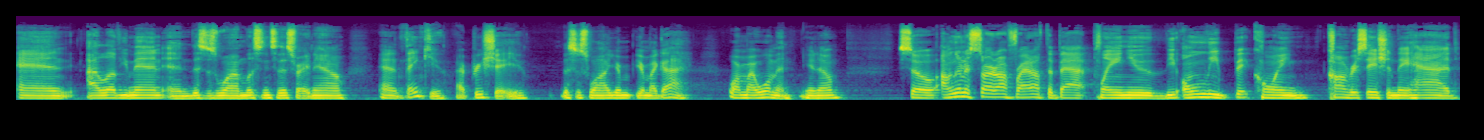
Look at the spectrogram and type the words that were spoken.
And I love you, man. And this is why I'm listening to this right now. And thank you. I appreciate you. This is why you're you're my guy or my woman, you know? So I'm gonna start off right off the bat playing you the only Bitcoin conversation they had,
